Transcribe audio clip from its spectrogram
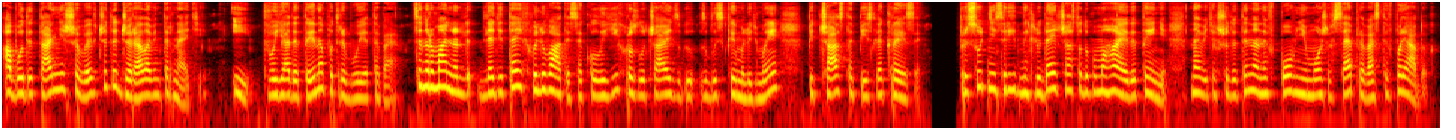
або детальніше вивчити джерела в інтернеті. І твоя дитина потребує тебе. Це нормально для дітей хвилюватися, коли їх розлучають з близькими людьми під час та після кризи. Присутність рідних людей часто допомагає дитині, навіть якщо дитина не вповні може все привести в порядок.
